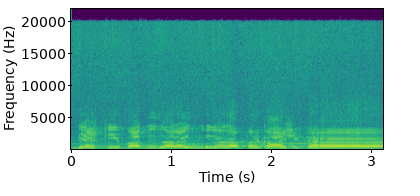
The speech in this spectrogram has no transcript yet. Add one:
ਵਿਅਸ਼ਟੀ ਉਪਾਧੀ ਦੁਆਰਾ ਇੰਦਰੀਆਂ ਦਾ ਪ੍ਰਕਾਸ਼ਕ ਹੈ।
